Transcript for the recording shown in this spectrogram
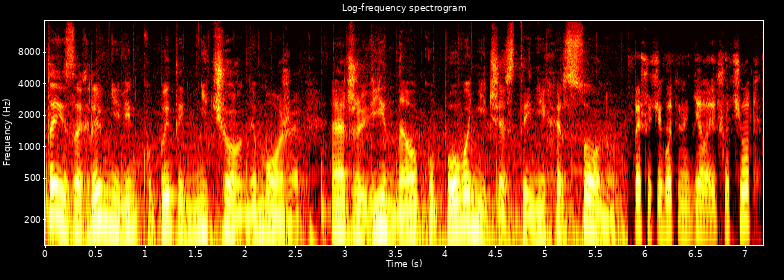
та й за гривні він купити нічого не може, адже він на окупованій частині Херсону. Пишу, чого ти не робиш отчет,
